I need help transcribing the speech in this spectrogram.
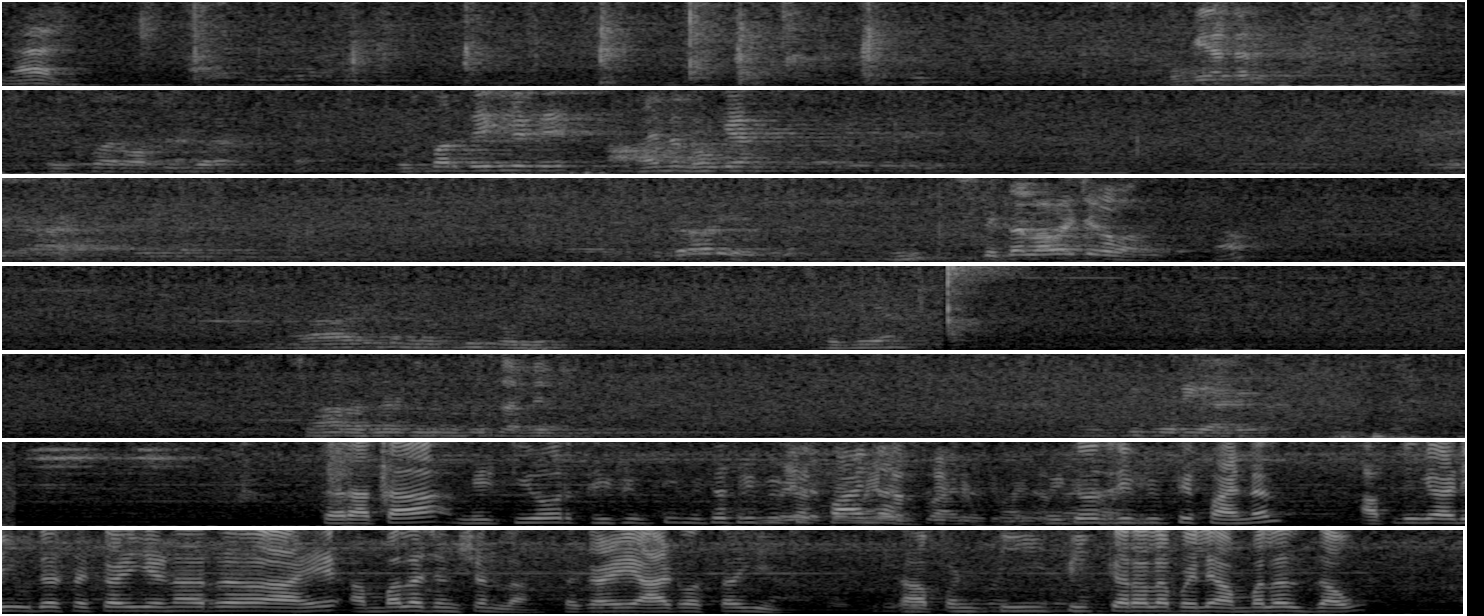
नाही. हो डन एक बार ऑफिस जरा. एक बार देख लेते. फाइनल हो गया. स्पीकर वाले यायचे ना स्पीकर लावायचे का मागे? हाँ? थोड़ी बघूया. चार हजार किलोमीटर चाललेली गाडी. तर आता Meteor three fifty Meteor three fifty final Meteor three fifty final आपली गाडी उद्या सकाळी येणार आहे अंबाला जंक्शनला सकाळी आठ वाजता येईल. तर आपण ती पिक करायला पहिले अंबालाच जाऊ.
